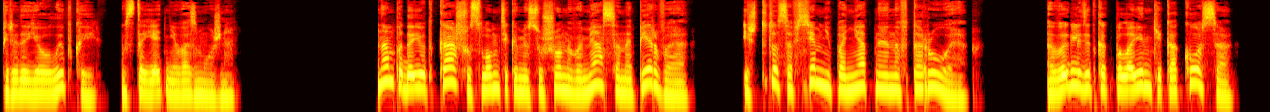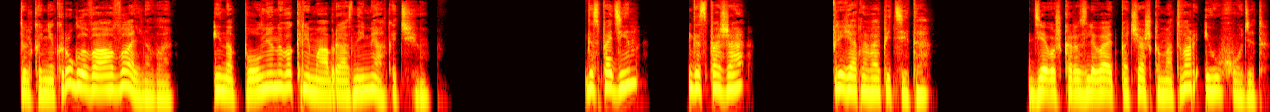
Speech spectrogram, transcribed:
Перед ее улыбкой устоять невозможно. Нам подают кашу с ломтиками сушеного мяса на первое и что-то совсем непонятное на второе. Выглядит как половинки кокоса, только не круглого, а овального и наполненного кремообразной мякотью. «Господин, госпожа, приятного аппетита!» Девушка разливает по чашкам отвар и уходит.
